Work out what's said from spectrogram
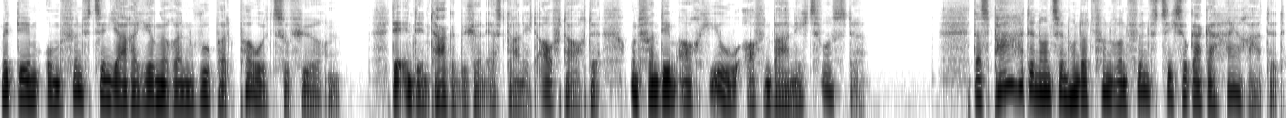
mit dem um 15 Jahre jüngeren Rupert Pole zu führen, der in den Tagebüchern erst gar nicht auftauchte und von dem auch Hugh offenbar nichts wusste. Das Paar hatte 1955 sogar geheiratet,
